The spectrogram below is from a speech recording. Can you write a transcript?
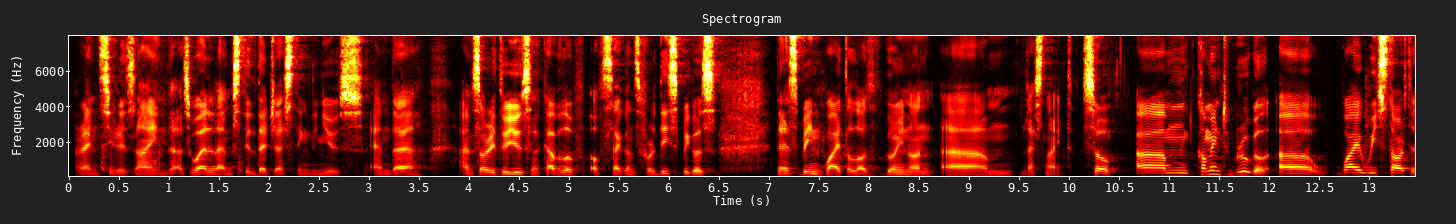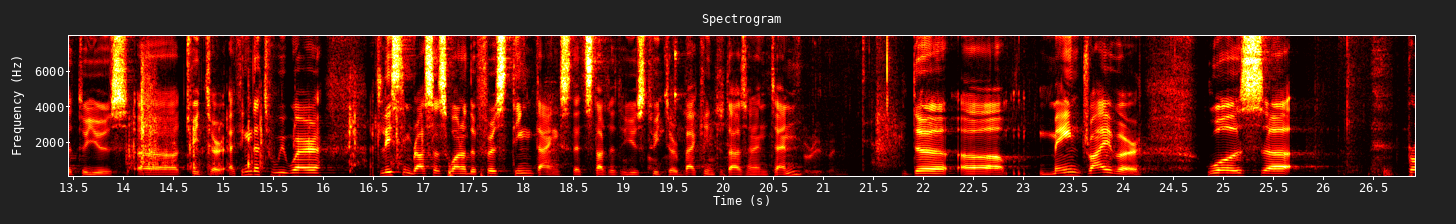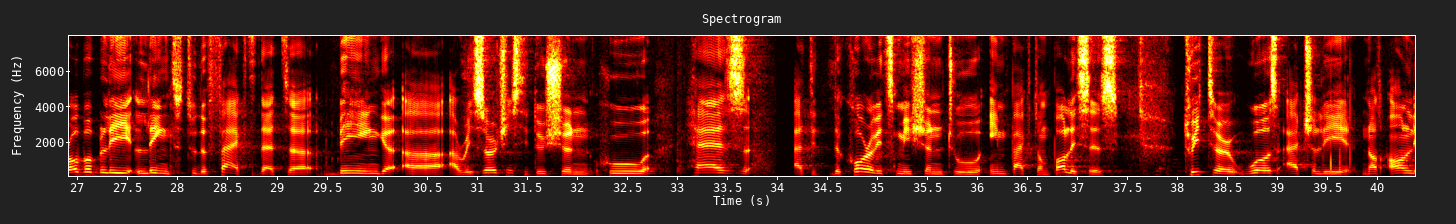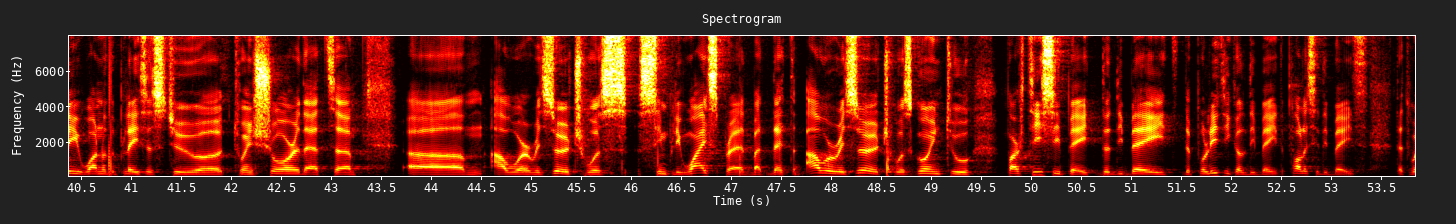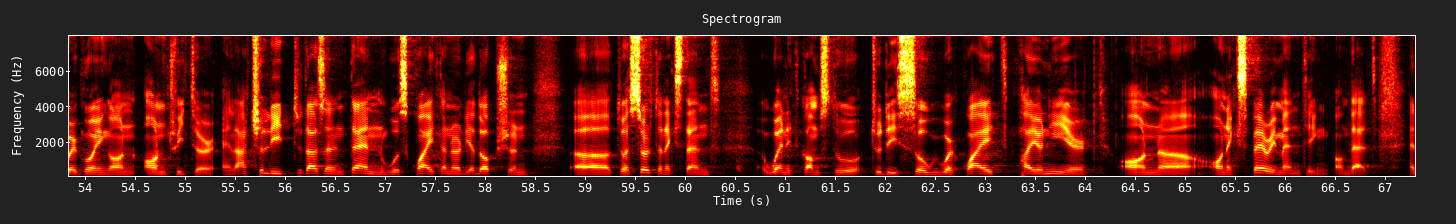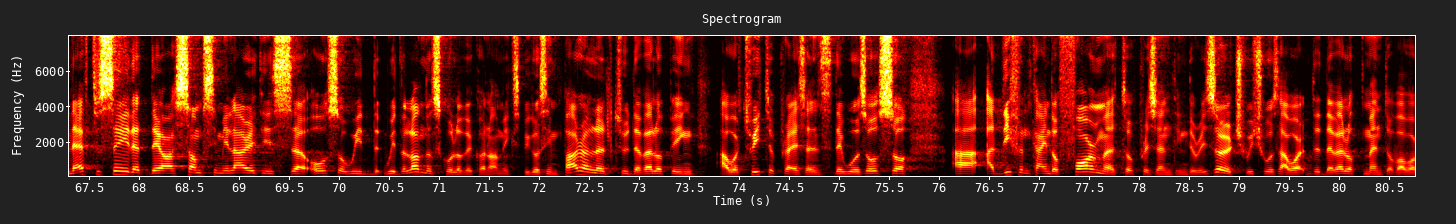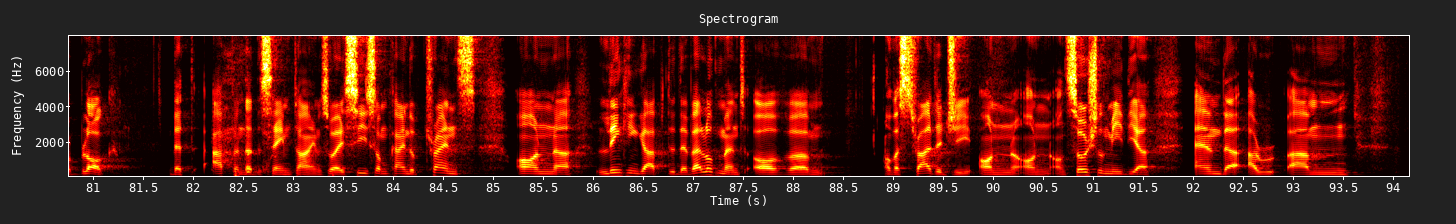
Renzi resigned as well. I'm still digesting the news, and uh, I'm sorry to use a couple of, of, seconds for this because there's been quite a lot going on um, last night. So, um, coming to Bruegel, uh, why we started to use uh, Twitter? I think that we were, at least in Brussels, one of the first think tanks that started to use Twitter back in 2010. The uh, main driver was uh, probably linked to the fact that uh, being uh, a research institution who has at the core of its mission to impact on policies, Twitter was actually not only one of the places to, uh, to ensure that uh, um, our research was simply widespread, but that our research was going to participate the debate, the political debate, the policy debates that were going on on Twitter. And actually 2010 was quite an early adoption uh, to a certain extent when it comes to, to this. So we were quite pioneer on, uh, on experimenting on that. And I have to say that there are some similarities uh, also with, with the London School of Economics, because in parallel to developing our Twitter presence, there was also uh, a different kind of format of presenting the research, which was our, the development of our blog that happened at the same time. So I see some kind of trends on uh, linking up the development of um, of a strategy on, on, on social media and uh, a um,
